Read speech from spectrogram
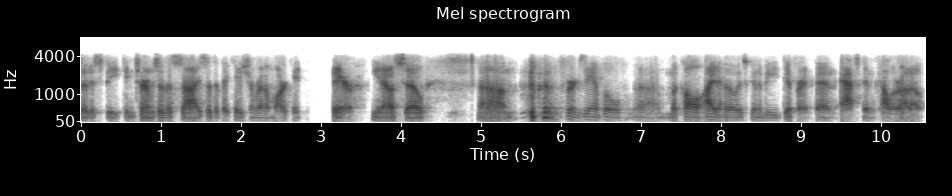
so to speak, in terms of the size of the vacation rental market there. You know, so um, for example, uh, McCall, Idaho is going to be different than Aspen, Colorado,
